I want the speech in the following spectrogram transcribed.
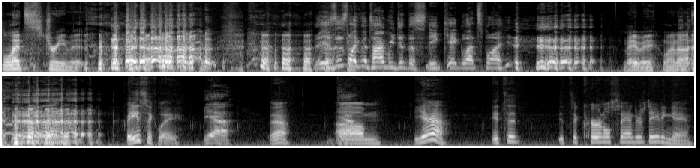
Let's stream it. Is this like the time we did the Sneak King Let's Play? Maybe. Why not? Basically. yeah. Yeah. Yeah. Um yeah. It's a it's a Colonel Sanders dating game.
